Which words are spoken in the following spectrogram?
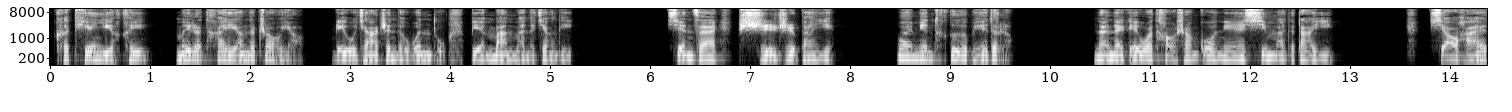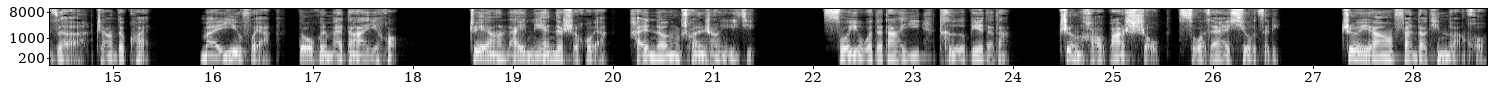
可天一黑，没了太阳的照耀，刘家镇的温度便慢慢的降低。现在时值半夜，外面特别的冷。奶奶给我套上过年新买的大衣。小孩子长得快，买衣服呀都会买大一号，这样来年的时候呀。还能穿上一季，所以我的大衣特别的大，正好把手锁在袖子里，这样反倒挺暖和。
